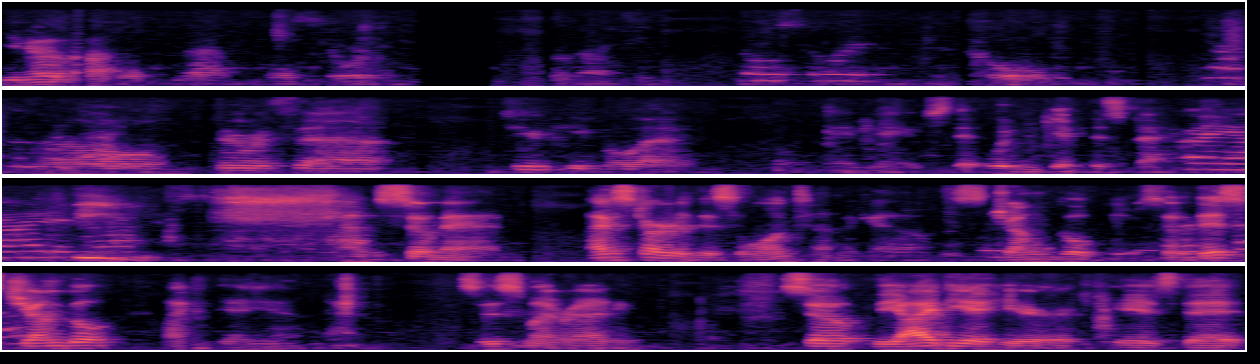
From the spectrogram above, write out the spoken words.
You know about the- that whole story. Whole story. Cold. Yeah, something like that. Oh, there was, uh, two people that, name names, that wouldn't give this back. Oh, yeah, I. I was so mad. I started this a long time ago, this jungle. So this jungle, I, yeah, yeah. So this is my writing. So the idea here is that,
